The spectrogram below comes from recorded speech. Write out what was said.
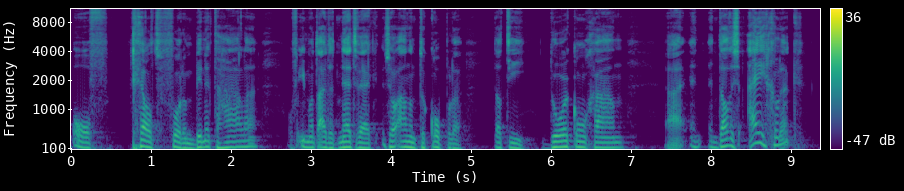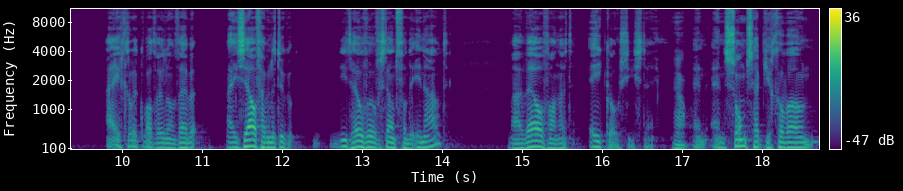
Of geld voor hem binnen te halen. Of iemand uit het netwerk zo aan hem te koppelen dat hij door kon gaan. Ja, en, en dat is eigenlijk, eigenlijk wat we doen. We hebben, wij zelf hebben natuurlijk niet heel veel verstand van de inhoud, maar wel van het ecosysteem. Ja. En, en soms heb je gewoon,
